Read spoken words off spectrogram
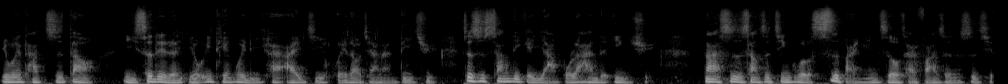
因为他知道以色列人有一天会离开埃及，回到迦南地区，这是上帝给亚伯拉罕的应许。那事实上是经过了四百年之后才发生的事情。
